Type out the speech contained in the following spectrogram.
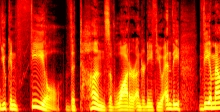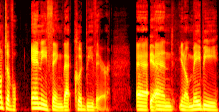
you can feel the tons of water underneath you and the the amount of anything that could be there. A- Yeah. and you know maybe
